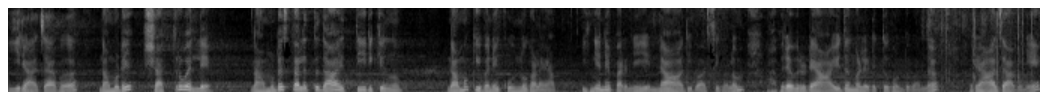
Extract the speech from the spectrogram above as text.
ഈ രാജാവ് നമ്മുടെ ശത്രുവല്ലേ? നമ്മുടെ സ്ഥലത്ത് ദാ എത്തിയിരിക്കുന്നു. നമുക്കിവനെ കൊന്നുകളയാം. ഇങ്ങനെ പറഞ്ഞ് എല്ലാ ആദിവാസികളും അവരവരുടെ ആയുധങ്ങൾ എടുത്തു കൊണ്ടുവന്ന് രാജാവിനെ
